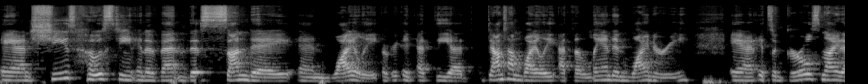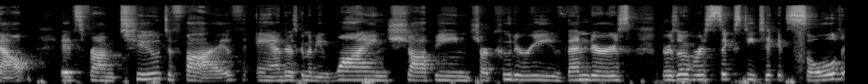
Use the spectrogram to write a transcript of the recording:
and she's hosting an event this Sunday in wylie or at the uh, downtown wylie at the Landon Winery, and it's a girls' night out. It's from two to five, and there's going to be wine, shopping, charcuterie, vendors. There's over sixty tickets sold,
